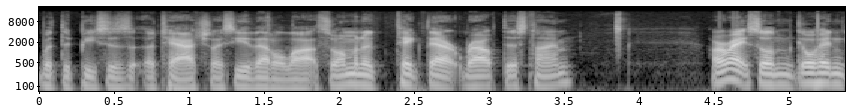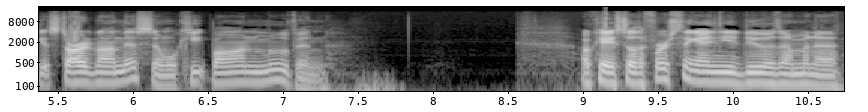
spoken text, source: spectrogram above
with the pieces attached. I see that a lot. So I'm going to take that route this time. All right, so go ahead and get started on this and we'll keep on moving. Okay, so the first thing I need to do is I'm going to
